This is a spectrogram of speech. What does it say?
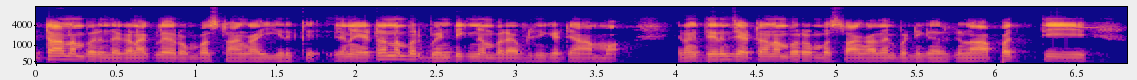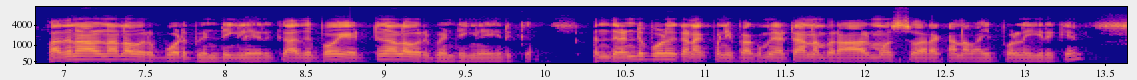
எட்டாம் நம்பர் இந்த கணக்கில் ரொம்ப ஸ்ட்ராங்காக இருக்குது ஏன்னா எட்டாம் நம்பர் பெண்டிங் நம்பர் அப்படின்னு கேட்டேன். ஆமாம் எனக்கு தெரிஞ்ச எட்டாம் நம்பர் ரொம்ப ஸ்ட்ராங்காக தான் பெண்டிங்கில் இருக்குது நாற்பத்தி பதினாலு நாள் ஒரு போர்டு பெண்டிங்கில் இருக்குது அது போக எட்டு நாள் ஒரு பெண்டிங்கில் இருக்குது இந்த ரெண்டு போர்டு கணக்கு பண்ணி பார்க்கும்போது எட்டாம் நம்பர் ஆல்மோஸ்ட் வரக்கான வாய்ப்புகளும் இருக்குது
